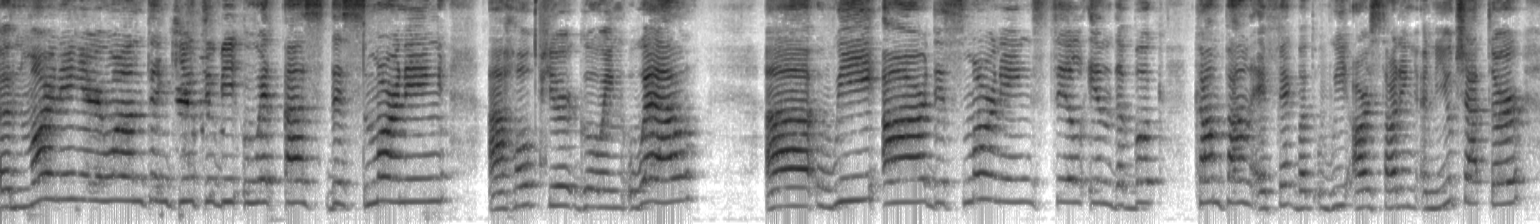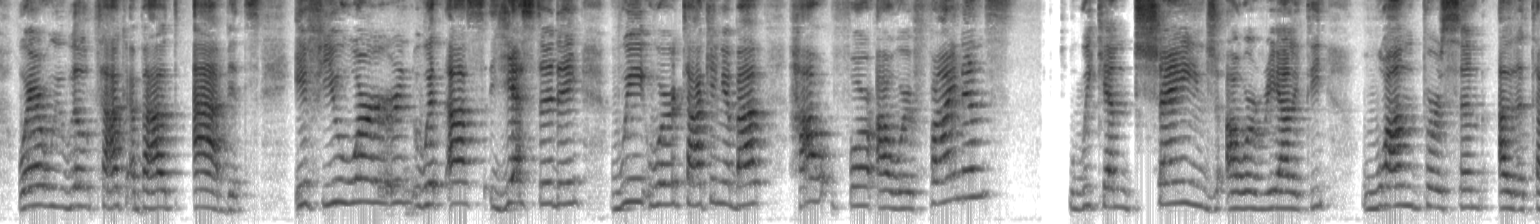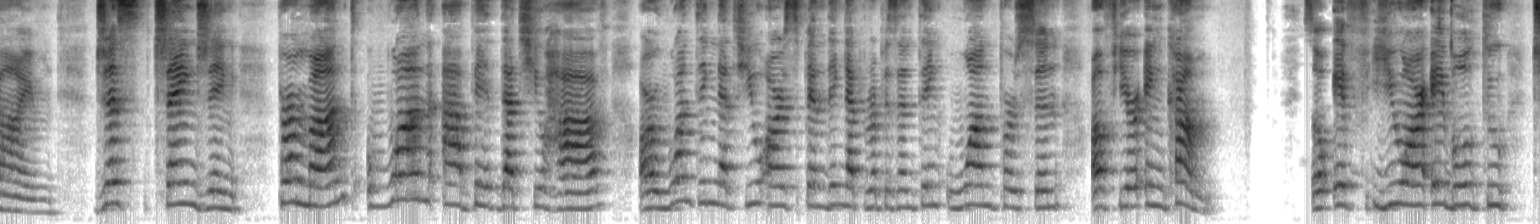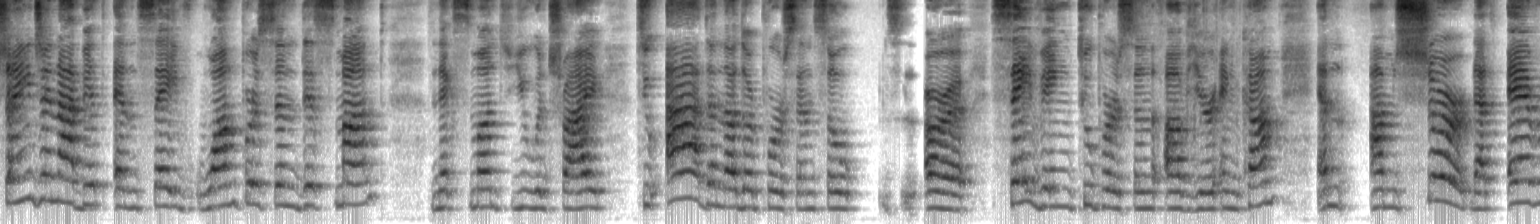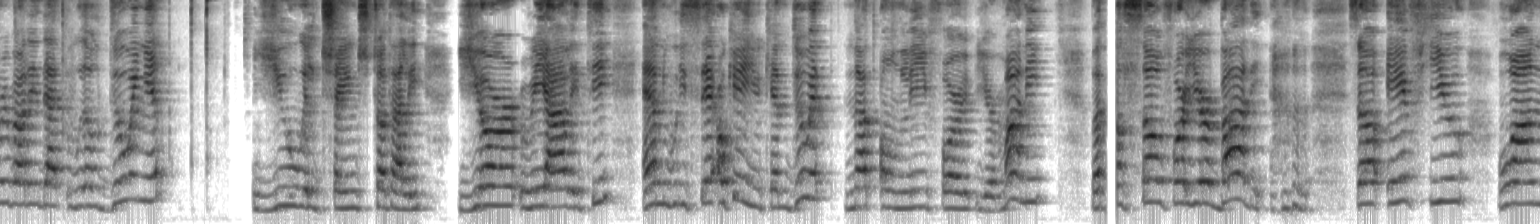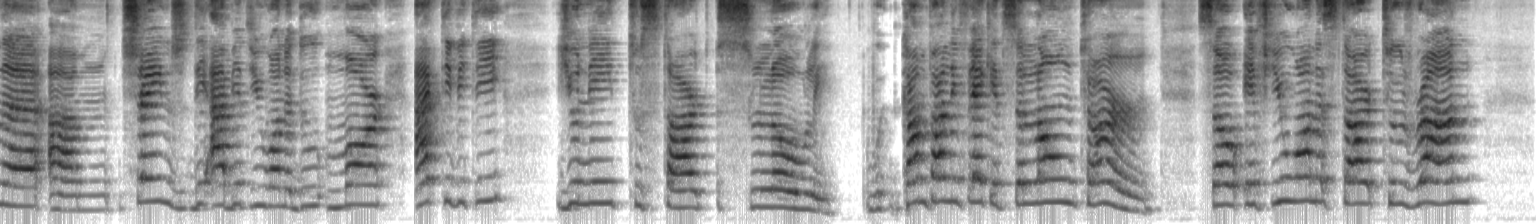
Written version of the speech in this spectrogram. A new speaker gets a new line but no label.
Good morning, everyone. Thank you to be with us this morning. I hope you're going well. Uh, we are this morning still in the book Compound Effect, but we are starting a new chapter where we will talk about habits. If you were with us yesterday, we were talking about how for our finance we can change our reality 1% person at a time. Just changing per month one habit that you have or one thing that you are spending that representing 1% person of your income. So if you are able to change an habit and save 1% person this month, next month you will try to add another person. So are saving 2% of your income. And i'm sure that everybody that will doing it you will change totally your reality. And we say okay you can do it not only for your money but also for your body. So if you want to um, change the habit you want to do more activity you need to start slowly. Compound effect, it's a long term. So if you want to start to run,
